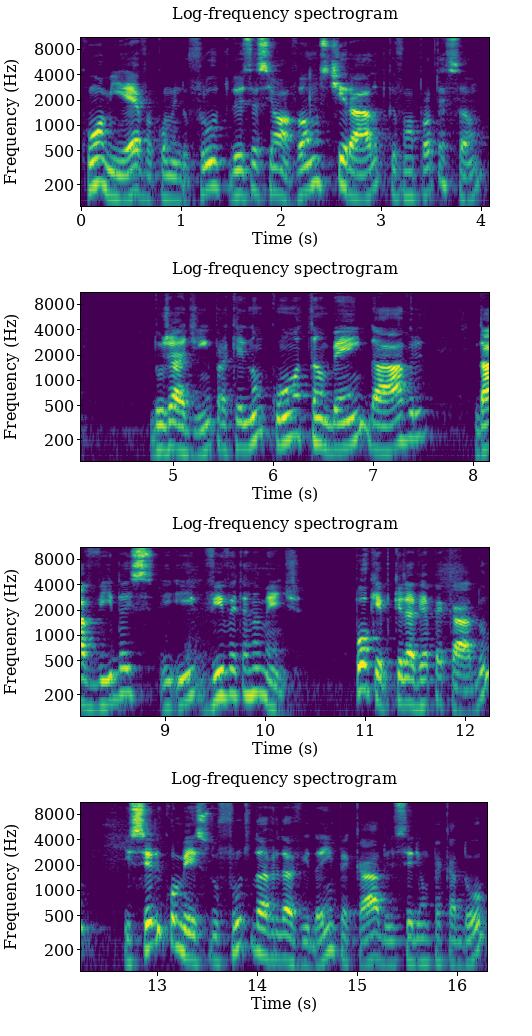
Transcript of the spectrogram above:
come Eva comendo fruto, Deus diz assim, ó, vamos tirá-lo, porque foi uma proteção do jardim, para que ele não coma também da árvore da vida e, e viva eternamente. Por quê? Porque ele havia pecado e se ele comesse do fruto da árvore da vida em pecado, ele seria um pecador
